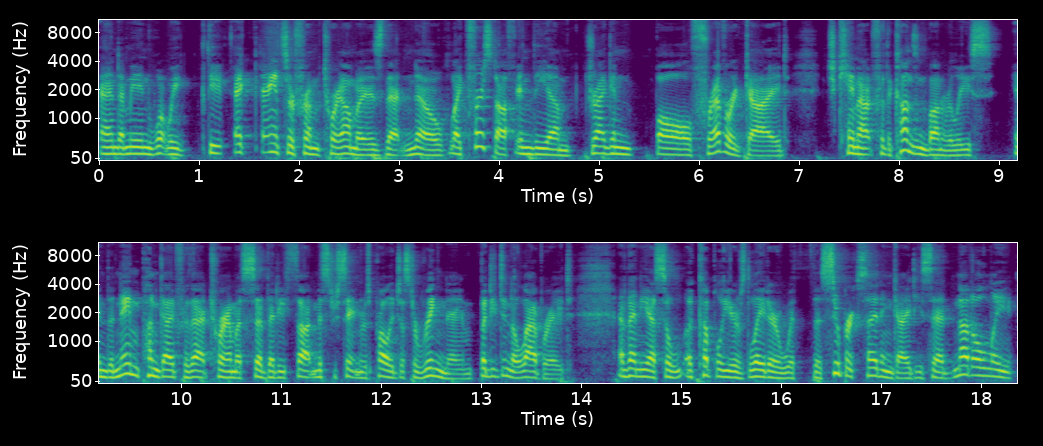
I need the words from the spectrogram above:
And I mean, what we the answer from Toriyama is that no. Like, first off, in the um, Dragon Ball Forever guide, which came out for the Kanzenban release, in the name pun guide for that, Toriyama said that he thought Mr. Satan was probably just a ring name, but he didn't elaborate. And then, yeah, so a couple years later, with the super exciting guide, he said not only,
